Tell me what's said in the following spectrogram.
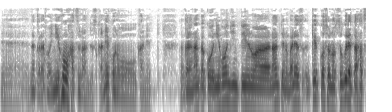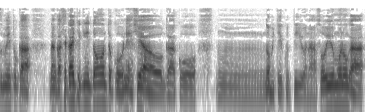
えー、だからこれ日本初なんですかね、このお金って。だからなんかこう日本人っていうのは、なんていうのかね、結構その優れた発明とか、なんか世界的にドーンとこうね、シェアがこう、うーん、伸びていくっていうような、そういうものが、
